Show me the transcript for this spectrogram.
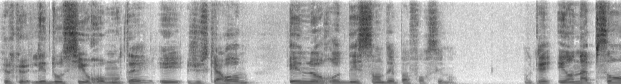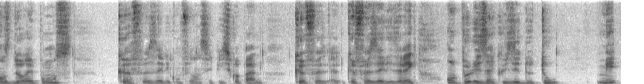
C'est-à-dire que les dossiers remontaient, et jusqu'à Rome, et ne redescendait pas forcément. et en absence de réponse, que faisaient les conférences épiscopales? Que, que faisaient les évêques? On peut les accuser de tout. Mais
